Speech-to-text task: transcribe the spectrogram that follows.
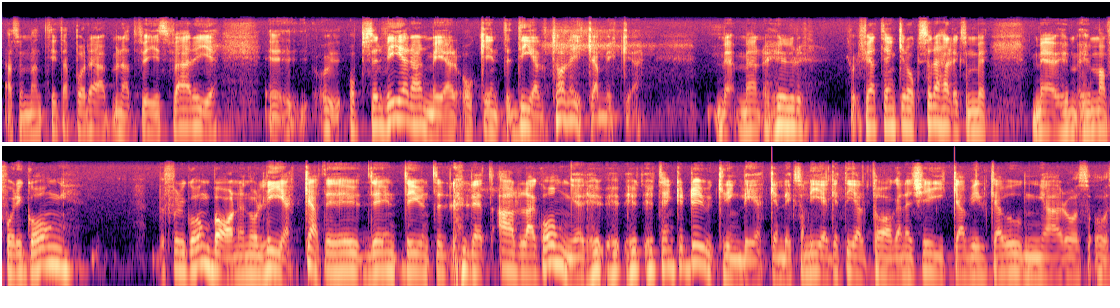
alltså om man tittar på det här, men att vi i Sverige eh, observerar mer och inte deltar lika mycket. Men, men hur, för jag tänker också det här liksom med, med hur, hur man får igång får igång barnen att leka. Det är, det, är, det är ju inte lätt alla gånger. Hur, hur, hur tänker du kring leken? Liksom eget deltagande, kika, vilka ungar och, så- och,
